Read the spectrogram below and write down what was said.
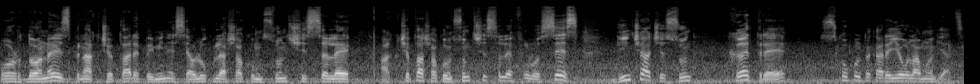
ordonez prin acceptare pe mine să iau lucrurile așa cum sunt și să le accept așa cum sunt și să le folosesc din ceea ce sunt către scopul pe care eu l-am în viață.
